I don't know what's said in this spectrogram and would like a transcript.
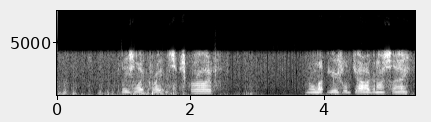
Please like, rate and subscribe. And all that usual jargon I say.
